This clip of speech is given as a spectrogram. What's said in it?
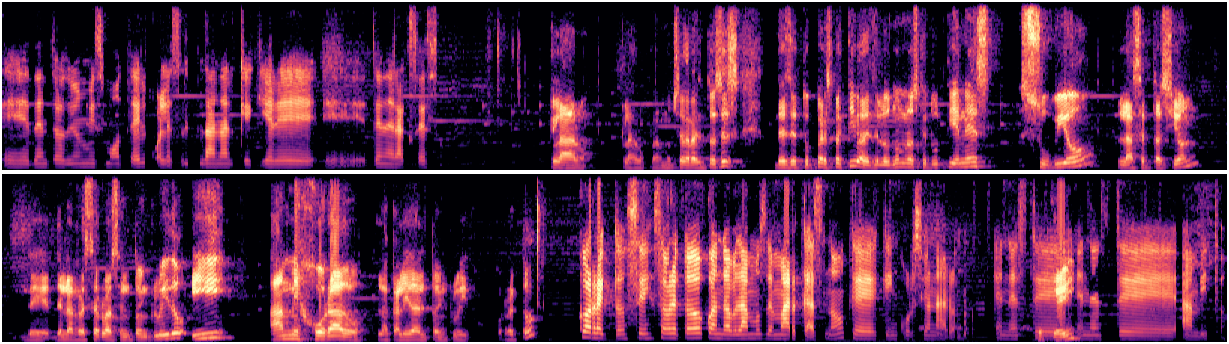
eh, dentro de un mismo hotel cuál es el plan al que quiere tener acceso. Claro, claro, claro. Muchas gracias. Entonces, desde tu perspectiva, desde los números que tú tienes, subió la aceptación de, de las reservas en todo incluido y ha mejorado la calidad del todo incluido, ¿correcto? Correcto, sí, sobre todo cuando hablamos de marcas, ¿no? Que, incursionaron en este, en este ámbito.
